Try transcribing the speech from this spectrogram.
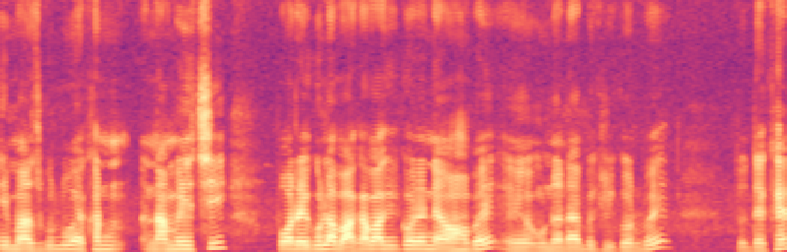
এই মাছগুলো এখন নামিয়েছি। পরে এগুলো ভাগাভাগি করে নেওয়া হবে ওনারা বিক্রি করবে। তো দেখেন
